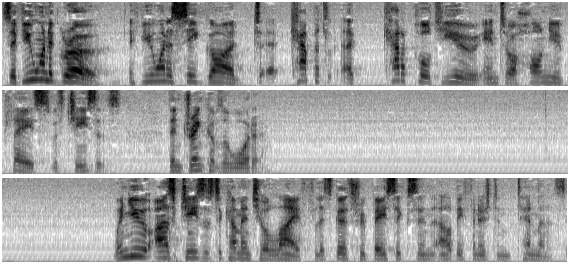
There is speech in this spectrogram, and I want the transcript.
So if you want to grow, if you want to see God uh, capital, uh, catapult you into a whole new place with Jesus, then drink of the water. When you ask Jesus to come into your life, let's go through basics and I'll be finished in 10 minutes.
